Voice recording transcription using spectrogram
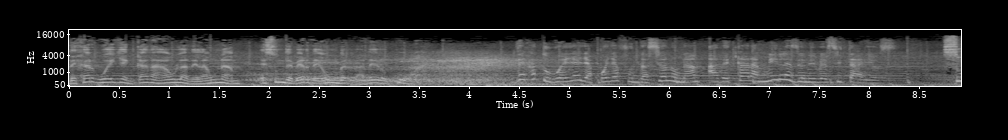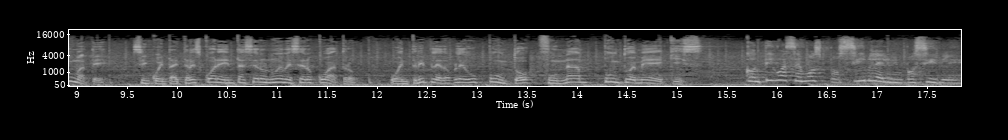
Dejar huella en cada aula de la UNAM es un deber de un verdadero Puma. Deja tu huella y apoya Fundación UNAM a de cara a miles de universitarios. Súmate 5340-0904 o en www.funam.mx. Contigo hacemos posible lo imposible.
